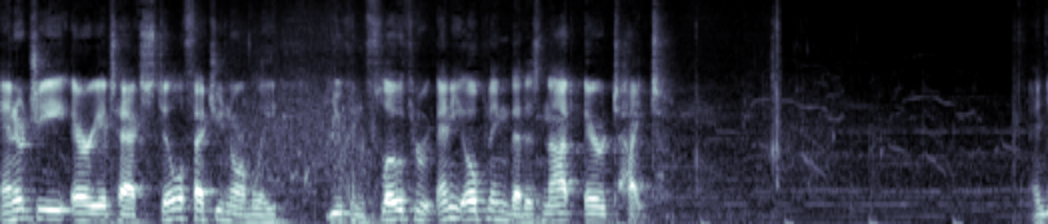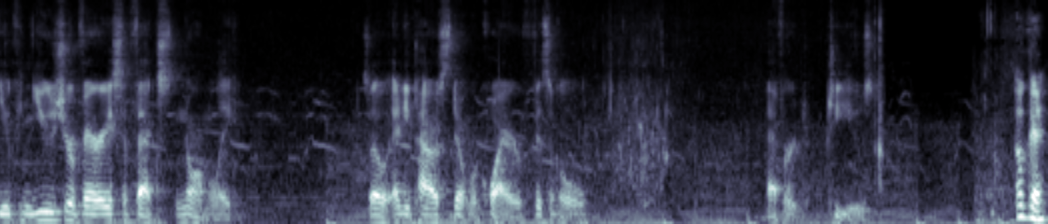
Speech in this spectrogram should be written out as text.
Energy area attacks still affect you normally. You can flow through any opening that is not airtight, and you can use your various effects normally. So any powers that don't require physical effort to use. Okay.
